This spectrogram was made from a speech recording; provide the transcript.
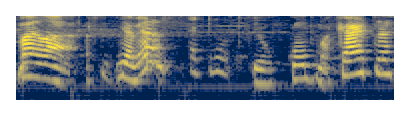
Vai lá, minha vez? É tua vez. Eu compro uma carta,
